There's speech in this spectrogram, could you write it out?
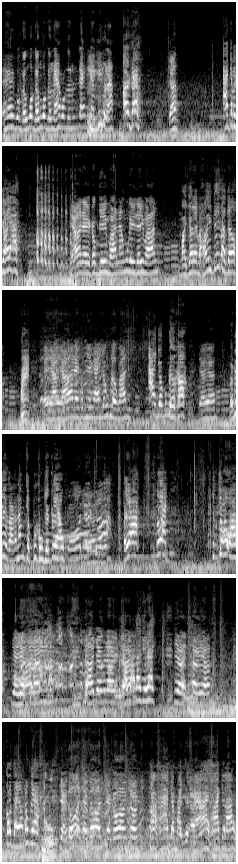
ê qua gần qua gần qua gần nè qua gần đang chạy chiến rồi nè. Ơi cha dạ. Ai cho mày gọi ra? Dạ đây công viên mà anh anh muốn đi đi mà anh. Mày vô đây mày hỏi ý kiến tao chưa? Dạ dạ dạ đây công viên ai vô cũng được mà anh. Ai vô cũng được hả? Dạ dạ. Mày biết là nắm chụp cái khu vực đây không dạ dạ dạ. Mày ra mày ra. Chó hả? Dạ dạ đây dạ dạ đây mày gọi bà ra gì đây. Dạ dạ dạ có tiền không ra dạ có anh dạ có anh dạ có anh ơi. Tao tha cho mày à tha cho tao?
